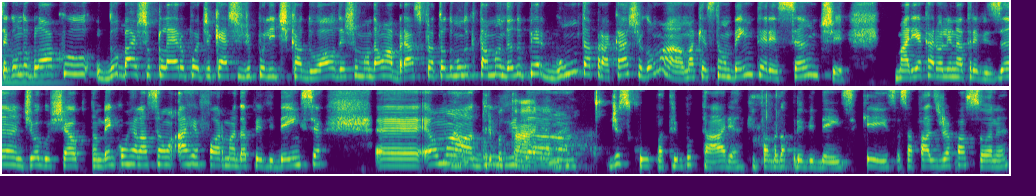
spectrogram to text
Segundo bloco do Baixo Clero, podcast de política dual. Deixa eu mandar um abraço para todo mundo que está mandando pergunta para cá. Chegou uma, uma questão bem interessante Maria Carolina Trevisan, Diogo Schelp também com relação à reforma da Previdência. É, é uma Não, dúvida. Né? Desculpa, tributária, que fala da Previdência. Que isso, essa fase já passou, né?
